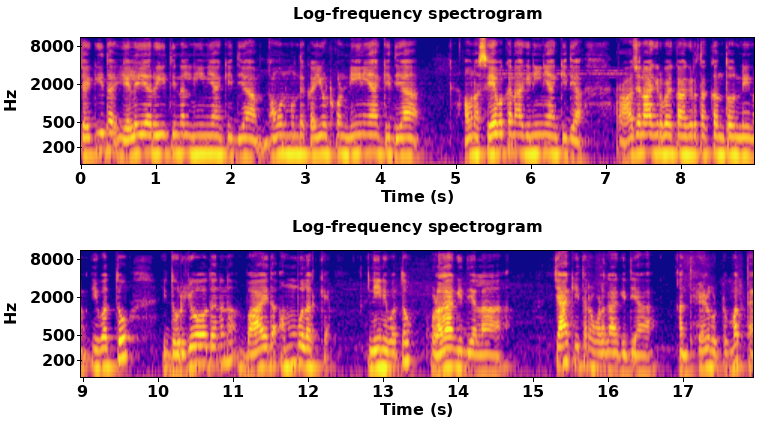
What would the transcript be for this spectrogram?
ಜಗಿದ ಎಲೆಯ ರೀತಿಯಲ್ಲಿ ನೀನು ಯಾಕಿದ್ಯಾ? ಅವನ ಮುಂದೆ ಕೈ ಉಟ್ಕೊಂಡು ನೀನು ಯಾಕಿದ್ಯಾ? ಅವನ ಸೇವಕನಾಗಿ ನೀನು ಯಾಕಿದ್ಯಾ? ರಾಜನಾಗಿರ್ಬೇಕಾಗಿರ್ತಕ್ಕಂಥವ್ನು ನೀನು. ಇವತ್ತು ಈ ದುರ್ಯೋಧನನ ಬಾಯ್ದ ಅಂಬುಲಕ್ಕೆ ನೀನಿವತ್ತು ಒಳಗಾಗಿದ್ಯಲ್ಲ ಯಾಕೆ ಈ ಥರ ಒಳಗಾಗಿದ್ಯಾ ಅಂತ ಹೇಳಿಬಿಟ್ಟು ಮತ್ತೆ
